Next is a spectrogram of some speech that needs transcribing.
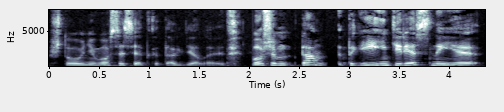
что у него соседка так делает. В общем, там такие интересные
